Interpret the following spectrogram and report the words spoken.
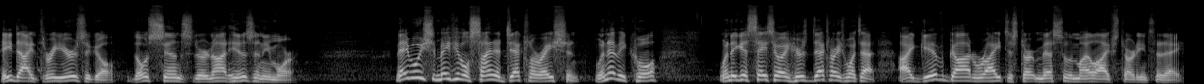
He died three years ago. Those sins are not his anymore. Maybe we should make people sign a declaration. Wouldn't that be cool? When they get saved, say, so here's declaration. What's that? I give God right to start messing with my life starting today.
